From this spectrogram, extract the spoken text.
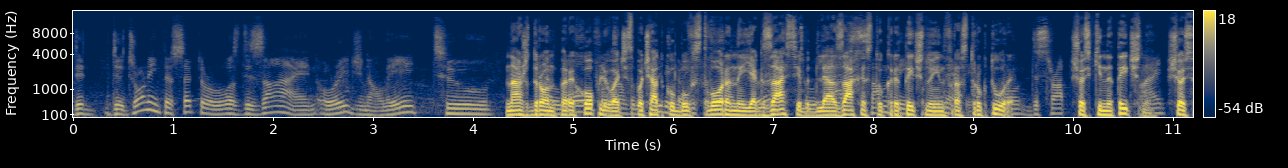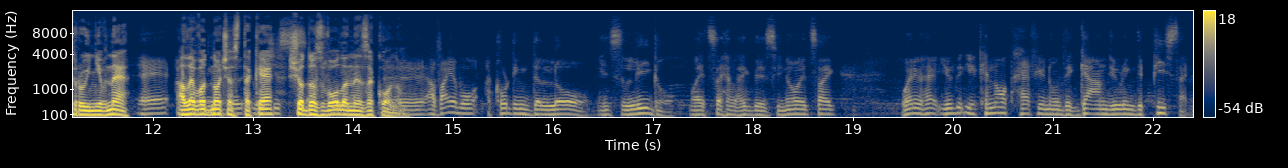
The, the drone interceptor was designed originally to Наш дрон-перехоплювач спочатку був створений як засіб для захисту критичної інфраструктури, щось кінетичне, щось руйнівне, але водночас таке, що дозволене законом. uh, when you have you, you cannot have you know the gun during the peacetime,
